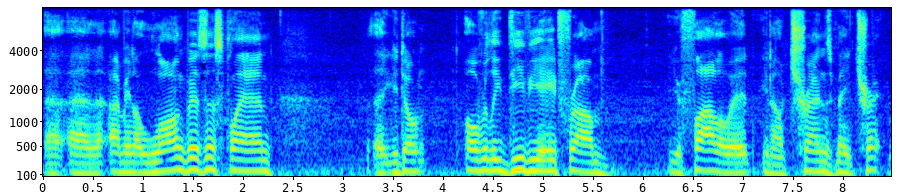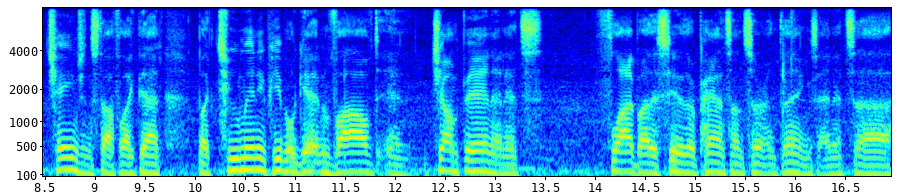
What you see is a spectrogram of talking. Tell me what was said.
uh, and I mean a long business plan that you don't overly deviate from. You follow it. You know, trends may tra- change and stuff like that, but too many people get involved and jump in, and it's fly by the seat of their pants on certain things, and it's uh,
